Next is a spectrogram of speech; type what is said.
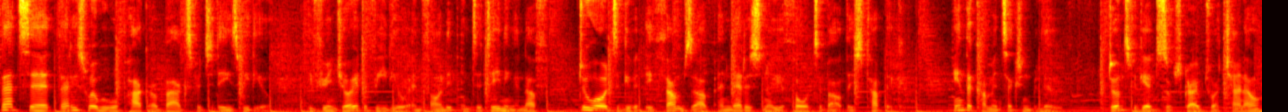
That's it, that is where we will pack our bags for today's video. If you enjoyed the video and found it entertaining enough, do well to give it a thumbs up and let us know your thoughts about this topic in the comment section below. Don't forget to subscribe to our channel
